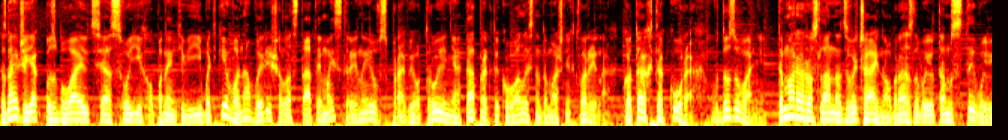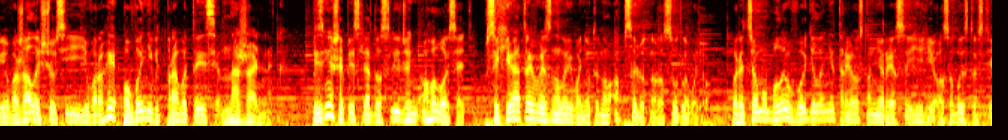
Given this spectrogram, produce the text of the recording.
знаючи, як позбуваються своїх опонентів її батьки, вона вирішила стати майстриною в справі отруєння та практикувалась на домашніх тваринах, котах та курах в дозуванні. Тамара росла надзвичайно образливою та мстивою і вважала, що всі її вороги повинні відправитись на жальник. Пізніше, після досліджень, оголосять, психіатри визнали Іванютину абсолютно розсудливою. При цьому були виділені три основні риси її особистості:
